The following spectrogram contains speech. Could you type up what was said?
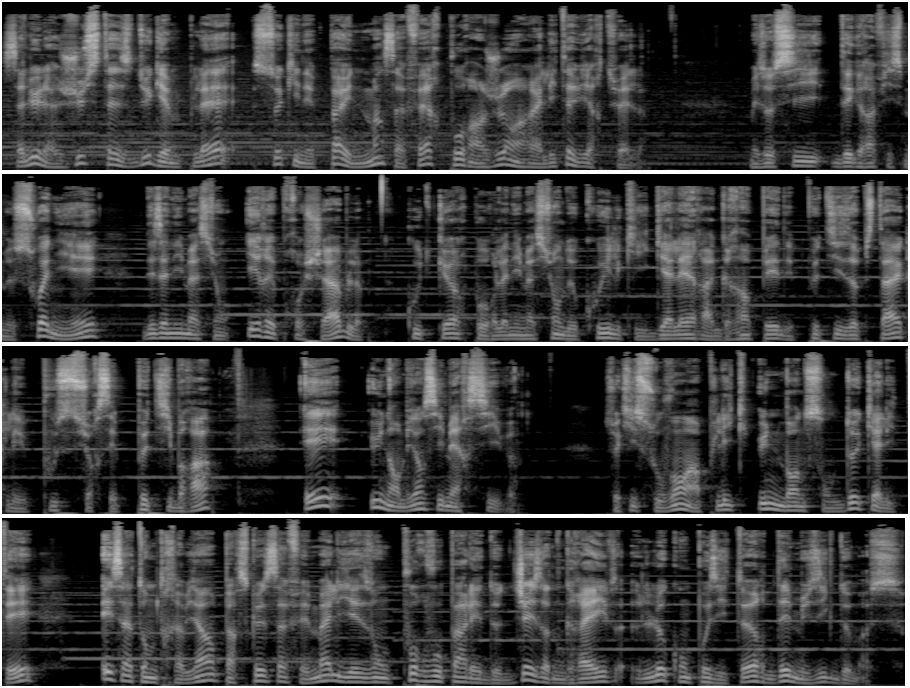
saluent la justesse du gameplay, ce qui n'est pas une mince affaire pour un jeu en réalité virtuelle. Mais aussi des graphismes soignés, des animations irréprochables, coup de cœur pour l'animation de Quill qui galère à grimper des petits obstacles et pousse sur ses petits bras, et une ambiance immersive. Ce qui souvent implique une bande son de qualité, et ça tombe très bien parce que ça fait ma liaison pour vous parler de Jason Graves, le compositeur des musiques de Moss.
